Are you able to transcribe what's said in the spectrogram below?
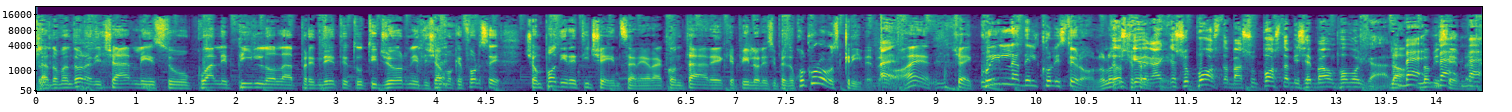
la domandona di Charlie su quale pillola prendete tutti i giorni, diciamo che forse c'è un po' di reticenza nel raccontare che pillole si prendono. Qualcuno lo scrive, però, eh. Cioè, quella del colesterolo. Lo, Lo Francesco. anche su posta, ma su posta mi sembrava un po' volgare. No, Beh, non mi beh, sembra. beh,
